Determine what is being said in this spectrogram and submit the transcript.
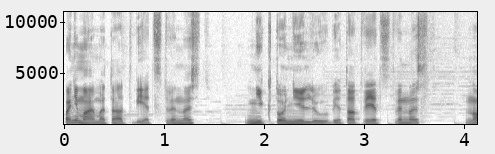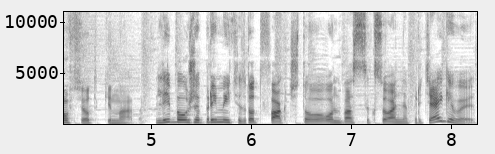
Понимаем, это ответственность. Никто не любит ответственность, но все-таки надо. Либо уже примите тот факт, что он вас сексуально притягивает,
